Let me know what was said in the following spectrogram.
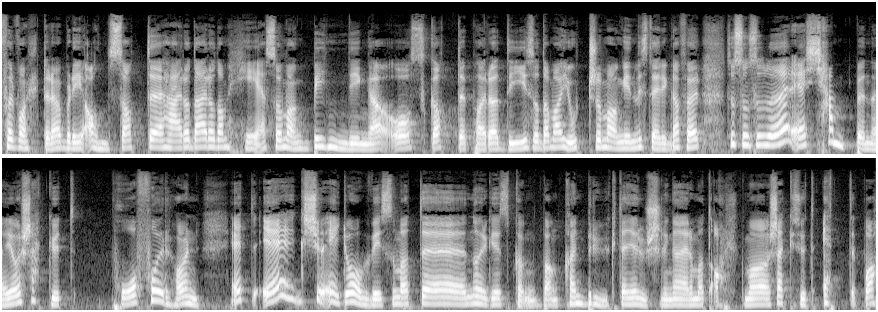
forvaltere blir ansatt her og der, og de har så mange bindinger og skatteparadis, og de har gjort så mange investeringer før. Så sånn som det der er kjempenøye å sjekke ut på forhånd. Jeg, er ikke overbevist om at eh, Norges Bank kan bruke den ruslinga om at alt må sjekkes ut etterpå.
